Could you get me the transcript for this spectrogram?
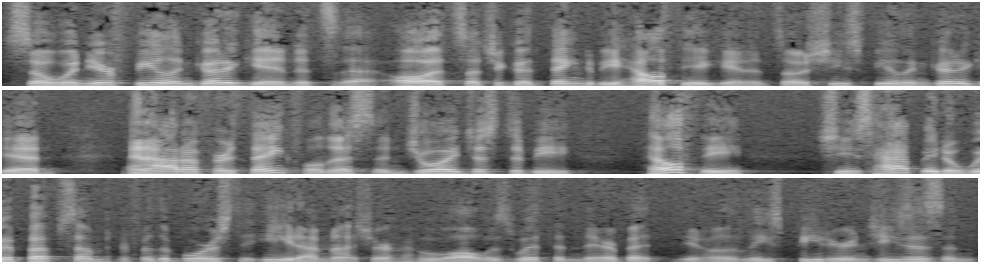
So when you're feeling good again, it's uh, oh, it's such a good thing to be healthy again. And so she's feeling good again, and out of her thankfulness and joy just to be healthy, she's happy to whip up something for the boys to eat. I'm not sure who all was with him there, but you know, at least Peter and Jesus and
